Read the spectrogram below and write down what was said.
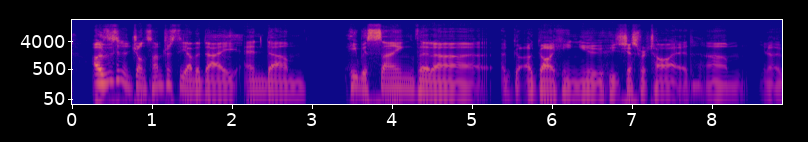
I was listening to John Siuntres the other day, and um, he was saying that uh, a, a guy he knew who's just retired, um, you know,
